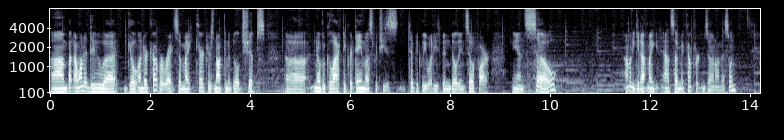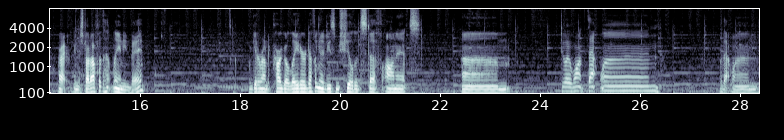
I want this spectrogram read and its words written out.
um, but I wanted to uh, go undercover, right? So my character is not going to build ships, uh, Nova Galactic or Deimos, which is typically what he's been building so far. And so, I'm going to get out my outside my comfort zone on this one. All right, we're going to start off with the landing bay. We'll get around to cargo later. Definitely going to do some shielded stuff on it. Um, do I want that one? Or that one?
